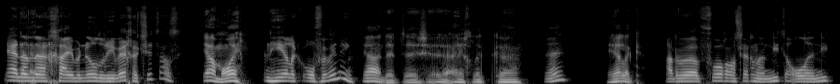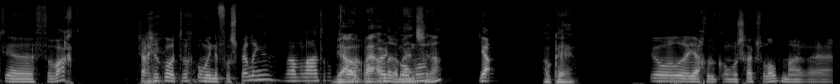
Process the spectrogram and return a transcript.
Ja, en dan ga je met 0-3 weg uit Sittard. Ja, mooi. Een heerlijke overwinning. Ja, dit is eigenlijk heerlijk. Hadden we op voorhand zeggen, nou, niet al niet verwacht. Zag je ook wel terugkomen in de voorspellingen, waar we later op Ja, ook bij andere mensen dan? Ja. Oké. Veel, ja, goed, daar komen we straks wel op. Maar eh,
